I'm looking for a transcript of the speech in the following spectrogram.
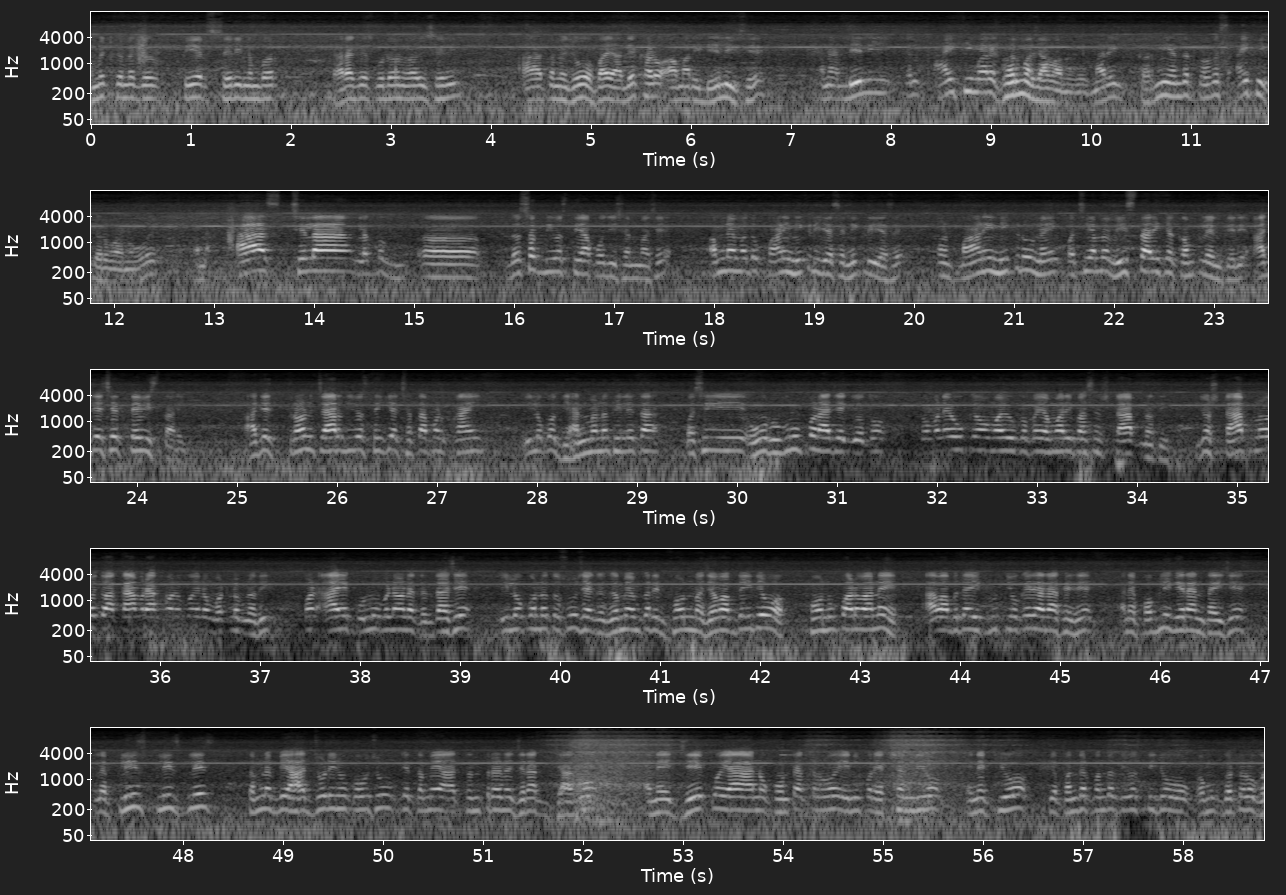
આંબેડકરનગર તેર શેરી નંબર ધારાગેસ ગોડાઉનવાળી શેરી. આ તમે જુઓ ભાઈ, આ દેખાડો, આ મારી ડેલી છે. અને ડેલી અહીંથી મારે ઘરમાં જવાનું હોય. મારી ઘરની અંદર પ્રવેશ અહીંથી કરવાનો હોય. અને આ છેલ્લા લગભગ દસક દિવસથી આ પોઝિશનમાં છે. અમને એમ હતું પાણી નીકળી જશે નીકળી જશે. પણ પાણી નીકળ્યું નહીં, પછી અમે વીસ તારીખે કમ્પ્લેન કરી. આજે છે ત્રેવીસ તારીખ. આજે ત્રણ ચાર દિવસ થઈ ગયા, છતાં પણ કાંઈ એ લોકો ધ્યાનમાં નથી લેતા. પછી હું રૂબરૂ પણ આજે ગયો હતો તો મને એવું કહેવામાં આવ્યું કે ભાઈ અમારી પાસે સ્ટાફ નથી. જો સ્ટાફ ન હોય તો આ કામ રાખવાનો કોઈનો મતલબ નથી. પણ આ એક ઉલ્લુ બનાવવાના ધંધા છે. એ લોકોને તો શું છે કે ગમે એમ કરીને ફોનમાં જવાબ દઈ દેવો, ફોન ઉપાડવા નહીં. આવા બધા એ કૃત્યો કર્યા રાખે છે અને પબ્લિક હેરાન થાય છે. એટલે પ્લીઝ પ્લીઝ પ્લીઝ તમને બે હાથ જોડીને કહું છું કે તમે આ તંત્રને જરાક જાગો. અને જે કોઈ આનો કોન્ટ્રાક્ટર હોય એની પર એક્શન લ્યો, એને કહો કે પંદર પંદર દિવસથી જો અમુક ગટરો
